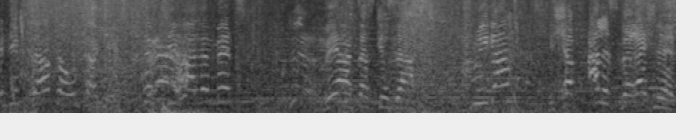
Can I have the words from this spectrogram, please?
Wenn die Plaza untergeht, nimmt die Halle mit. Wer hat das gesagt? Krieger? Ich habe alles berechnet.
